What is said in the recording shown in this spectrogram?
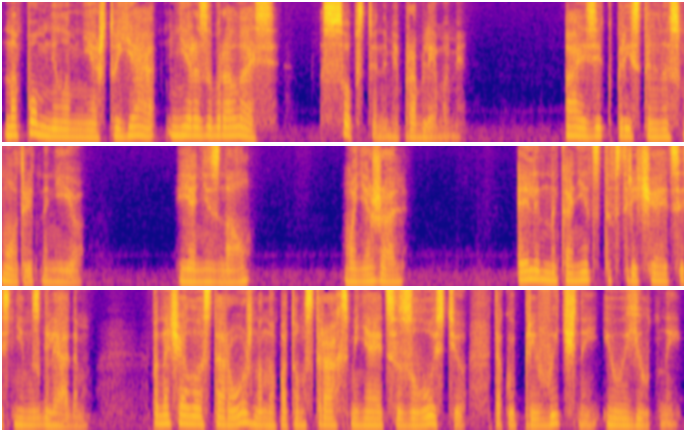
напомнило мне, что я не разобралась с собственными проблемами. Айзик пристально смотрит на нее. Я не знал. Мне жаль. Эллен наконец-то встречается с ним взглядом. Поначалу осторожно, но потом страх сменяется злостью, такой привычной и уютной.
